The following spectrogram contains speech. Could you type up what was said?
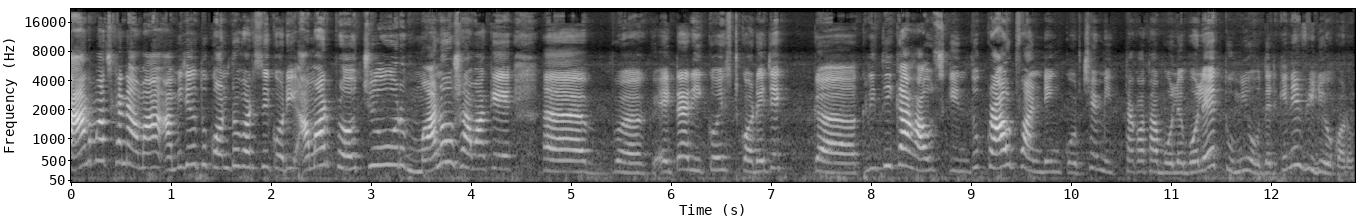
তার মাঝখানে আমা, আমি যেহেতু কন্ট্রোভার্সি করি, আমার প্রচুর মানুষ আমাকে এটা রিকোয়েস্ট করে যে কৃতিকা হাউস কিন্তু ক্রাউড ফান্ডিং করছে মিথ্যা কথা বলে বলে তুমি ওদেরকে নিয়ে ভিডিও করো।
